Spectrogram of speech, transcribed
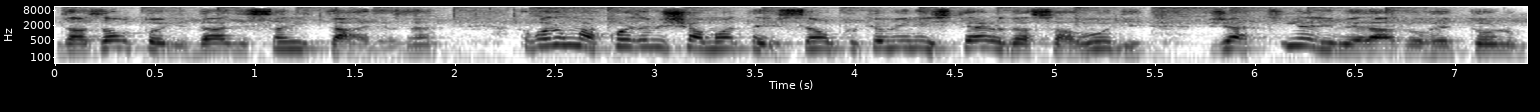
das autoridades sanitárias, né? Agora, uma coisa me chamou a atenção, porque o Ministério da Saúde já tinha liberado o retorno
